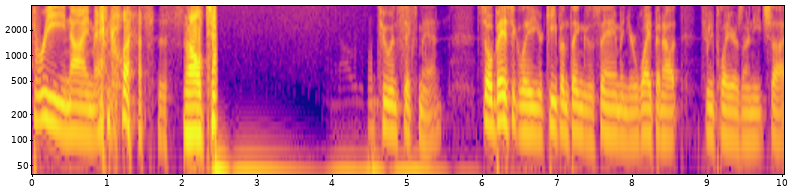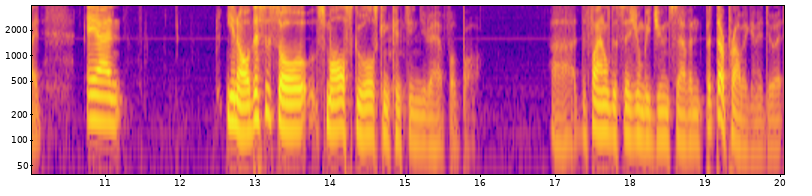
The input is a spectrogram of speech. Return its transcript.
three nine man classes. Well, two. Two and six man. So basically, you're keeping things the same and you're wiping out three players on each side. And, you know, this is so small schools can continue to have football. Uh, the final decision will be June 7, but they're probably going to do it.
